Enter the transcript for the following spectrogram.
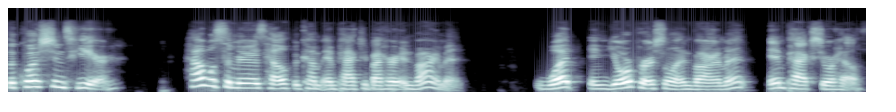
The questions here How will Samira's health become impacted by her environment? What in your personal environment impacts your health?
